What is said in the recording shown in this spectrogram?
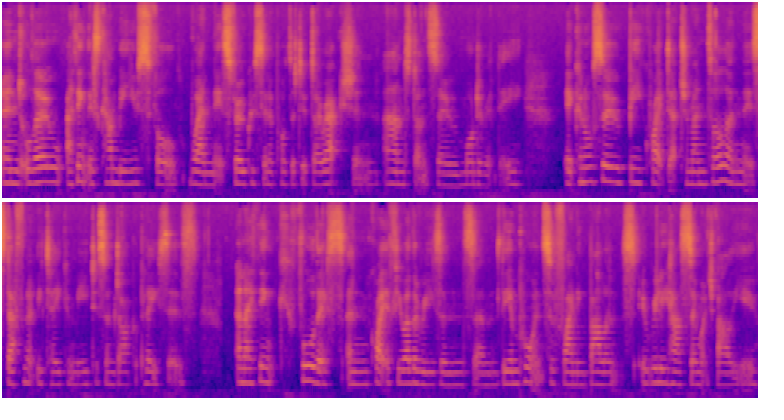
And although I think this can be useful when it's focused in a positive direction and done so moderately, it can also be quite detrimental, and it's definitely taken me to some darker places. And I think for this and quite a few other reasons, um, the importance of finding balance, it really has so much value.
